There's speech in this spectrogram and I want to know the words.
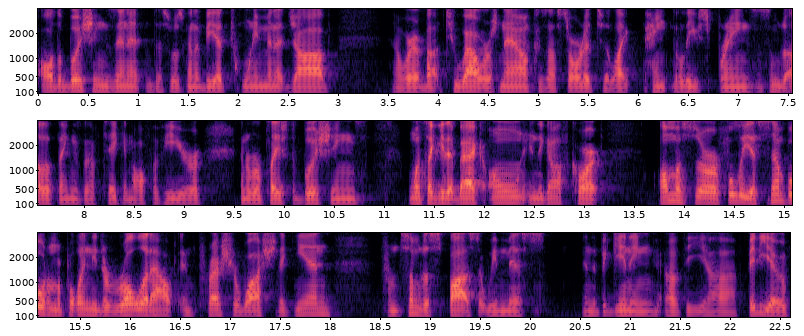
all the bushings in it. This was going to be a 20 minute job. And we're about two hours now because I started to like paint the leaf springs and some of the other things that I've taken off of here. To replace the bushings. Once I get it back on in the golf cart, almost are fully assembled. I'm going to probably need to roll it out and pressure wash it again from some of the spots that we missed in the beginning of the uh, video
